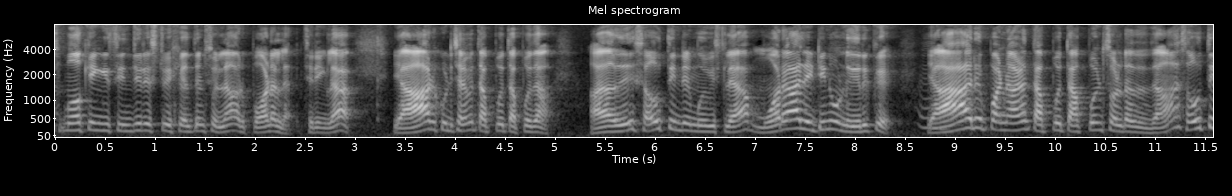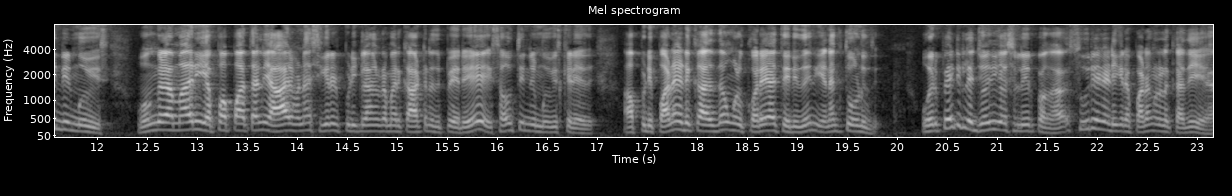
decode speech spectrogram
ஸ்மோக்கிங் இஸ் இன்ஜுரிஸ் டு ஹெல்த்னு சொல்லலாம் அவர் போடலை. சரிங்களா? யார் குடிச்சாலுமே தப்பு தப்பு தான் அதாவது சவுத் இந்தியன் மூவிஸில் மொராலிட்டின்னு ஒன்று இருக்குது யார் பண்ணாலும் தப்பு தப்புன்னு சொல்கிறது தான் சவுத் இந்தியன் மூவிஸ் உங்களை மாதிரி எப்போ பார்த்தாலும் யார் வேணால் சிகரெட் பிடிக்கலாங்கிற மாதிரி காட்டுறது பேர் சவுத் இந்தியன் மூவிஸ் கிடையாது. அப்படி படம் எடுக்காதது தான் உங்களுக்கு குறையா தெரியுதுன்னு எனக்கு தோணுது. ஒரு பேட்டியில் ஜோதிகா சொல்லியிருப்பாங்க சூர்யா நடிக்கிற படங்களோட கதையை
